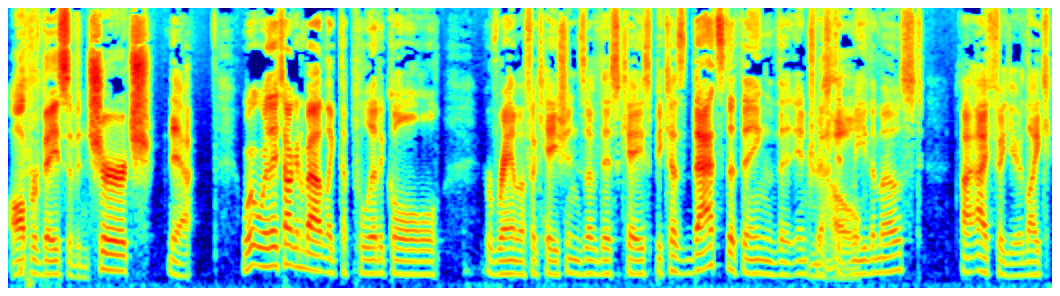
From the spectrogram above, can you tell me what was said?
all pervasive in church. Yeah. Were, were they talking about like the political ramifications of this case? Because that's the thing that interested No. me the most. I, I figured like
